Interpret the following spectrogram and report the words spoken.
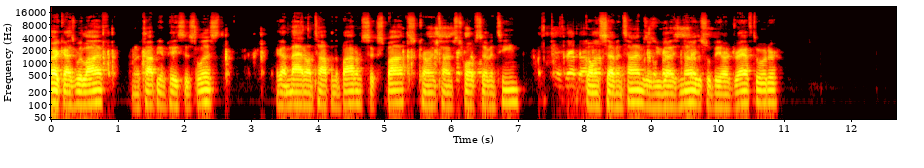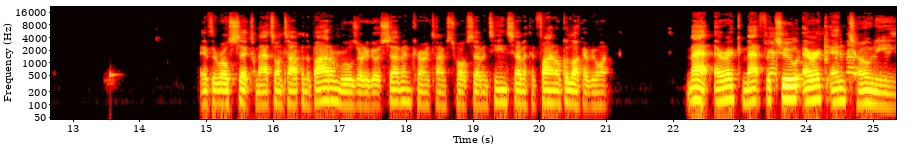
Alright guys, we're live. I'm going to copy and paste this list. I got Matt on top and the bottom, six spots. Current time's 1217. Going seven times. As you guys know, this will be our draft order. If they roll six, Matt's on top and the bottom. Rules are to go seven. Current time's 1217. Seventh and final. Good luck, everyone. Matt, Eric, Matt for two, Eric, and Tony.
